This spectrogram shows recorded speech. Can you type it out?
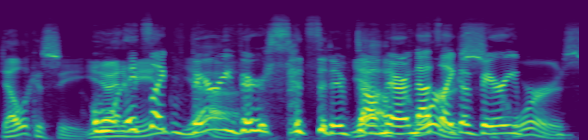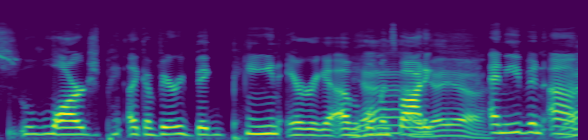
delicacy. You know Well, what I it's mean? like very Yeah. very sensitive Yeah, down there, of and that's like a very large, like a very big pain area of a woman's body. yeah, yeah. And even um,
